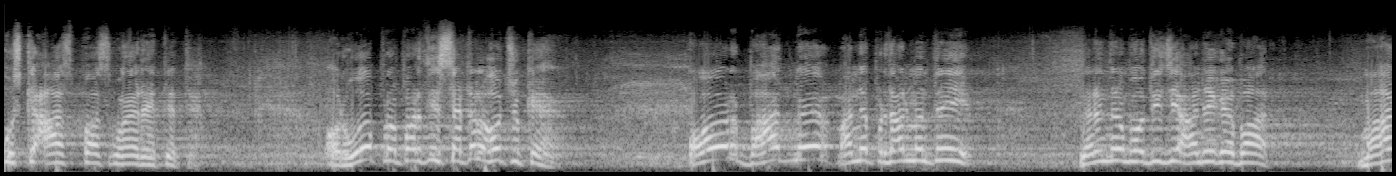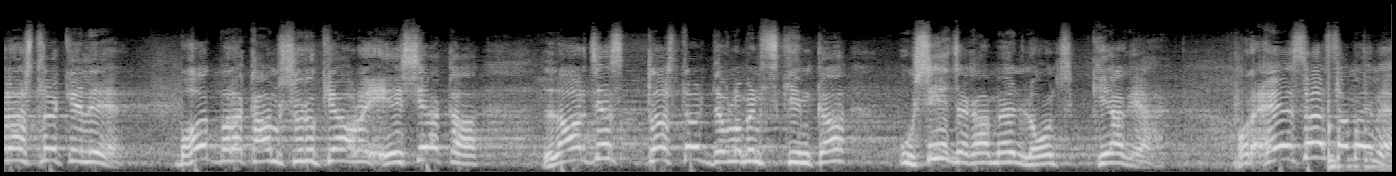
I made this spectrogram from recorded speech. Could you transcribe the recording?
उसके आसपास वहाँ रहते थे। और वो प्रॉपर्टी सेटल हो चुके हैं। और बाद में माननीय प्रधानमंत्री नरेंद्र मोदी जी आने के बाद महाराष्ट्र के लिए बहुत बड़ा काम शुरू किया और एशिया का लार्जेस्ट क्लस्टर डेवलपमेंट स्कीम का उसी जगह में लॉन्च किया गया है। और ऐसा समय में,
